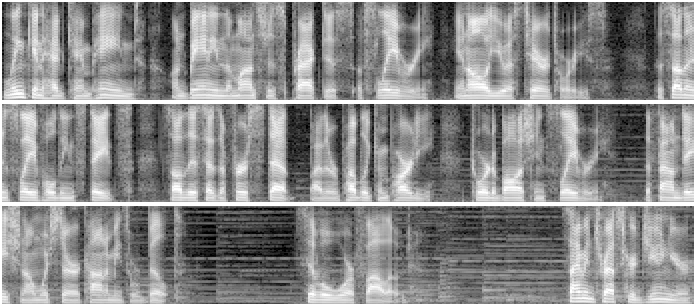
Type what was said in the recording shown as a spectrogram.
Lincoln had campaigned on banning the monstrous practice of slavery in all U.S. territories. The southern slaveholding states saw this as a first step by the Republican Party toward abolishing slavery, the foundation on which their economies were built. Civil War followed. Simon Trefzger Jr.,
